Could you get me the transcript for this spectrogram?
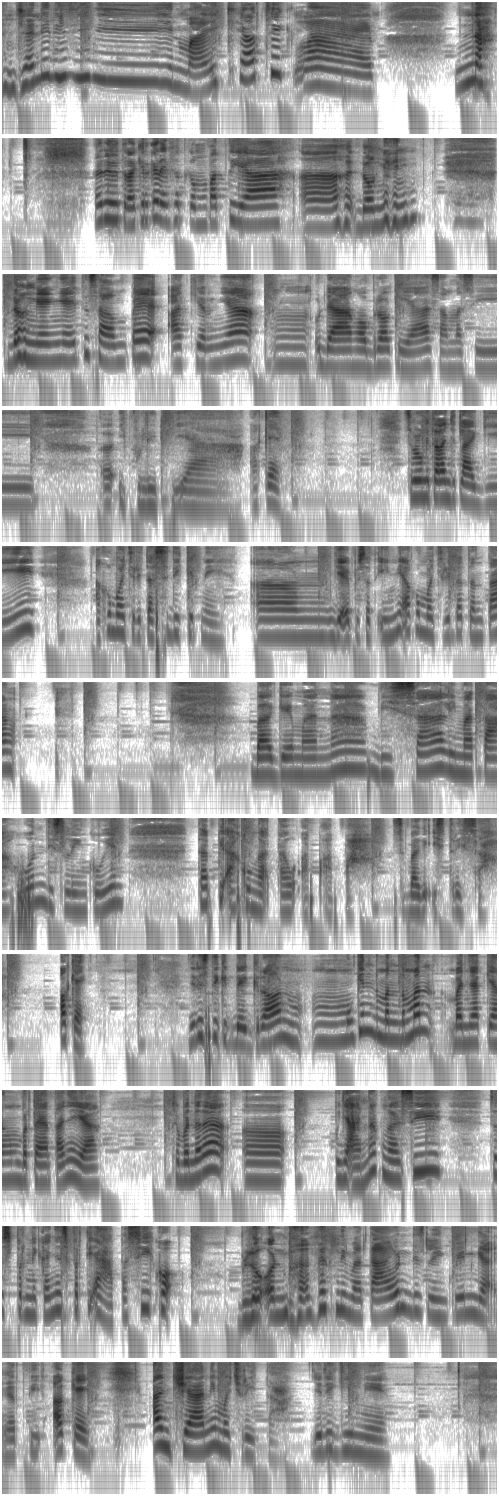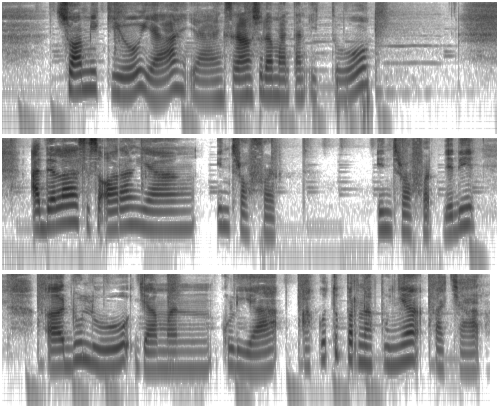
Anjani di sini in my chaotic life. Nah, aduh terakhir kan episode keempat tuh ya uh, dongeng dongengnya itu sampai akhirnya um, udah ngobrol tuh ya sama si uh, ibu Lydia. Oke, okay. sebelum kita lanjut lagi, aku mau cerita sedikit nih. Um, di episode ini aku mau cerita tentang bagaimana bisa lima tahun diselingkuhin tapi aku nggak tahu apa-apa sebagai istri sah. Oke, okay. jadi sedikit background, mungkin teman-teman banyak yang bertanya-tanya ya, sebenarnya uh, punya anak nggak sih? Terus pernikahannya seperti apa sih kok blow on banget lima tahun diselingkuhin nggak ngerti? Oke, okay. Anjani mau cerita. Jadi gini, suami Q ya, yang sekarang sudah mantan itu adalah seseorang yang introvert. Introvert. Jadi uh, dulu zaman kuliah aku tuh pernah punya pacar.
